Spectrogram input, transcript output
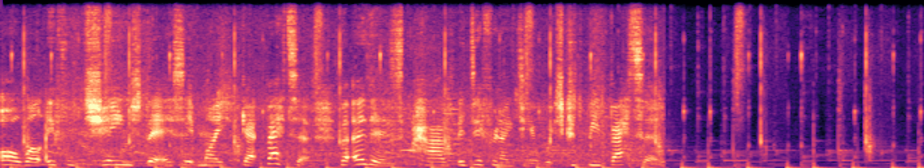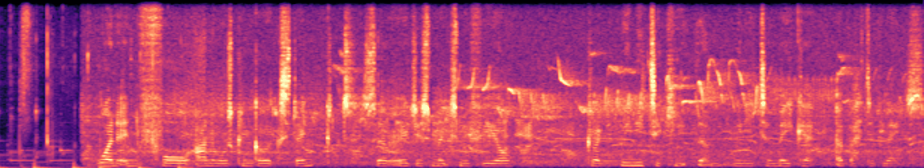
oh well if we change this it might get better but others have a different idea which could be better. One in four animals can go extinct so it just makes me feel like we need to keep them, we need to make it a better place.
